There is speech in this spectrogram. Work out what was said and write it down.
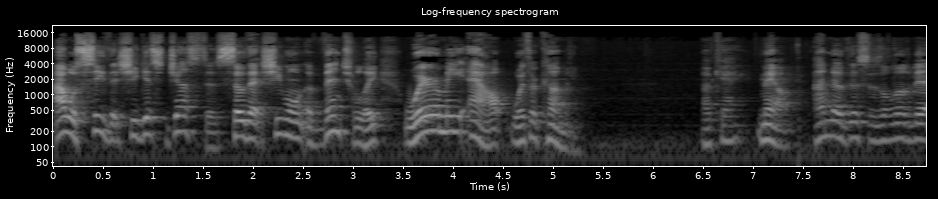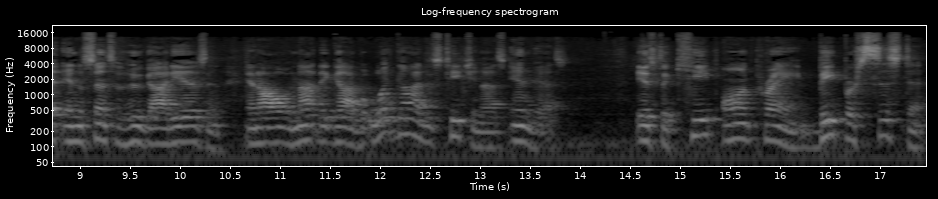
I will see that she gets justice so that she won't eventually wear me out with her coming. Okay? Now, I know this is a little bit in the sense of who God is and, and all, not that God, but what God is teaching us in this is to keep on praying, be persistent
